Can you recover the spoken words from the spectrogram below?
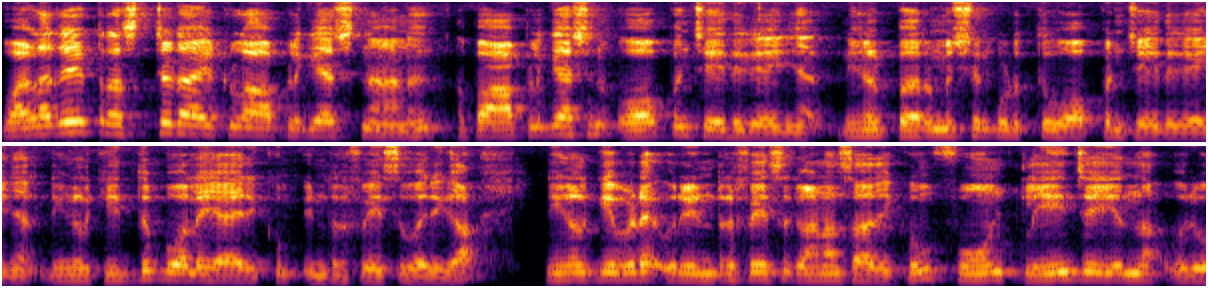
വളരെ ട്രസ്റ്റഡ് ആയിട്ടുള്ള ആപ്ലിക്കേഷനാണ് അപ്പോൾ ആപ്ലിക്കേഷൻ ഓപ്പൺ ചെയ്ത് കഴിഞ്ഞാൽ നിങ്ങൾ പെർമിഷൻ കൊടുത്ത് ഓപ്പൺ ചെയ്ത് കഴിഞ്ഞാൽ നിങ്ങൾക്ക് ഇതുപോലെയായിരിക്കും ഇന്റർഫേസ് വരിക. നിങ്ങൾക്ക് ഇവിടെ ഒരു ഇന്റർഫേസ് കാണാൻ സാധിക്കും. ഫോൺ ക്ലീൻ ചെയ്യുന്ന ഒരു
